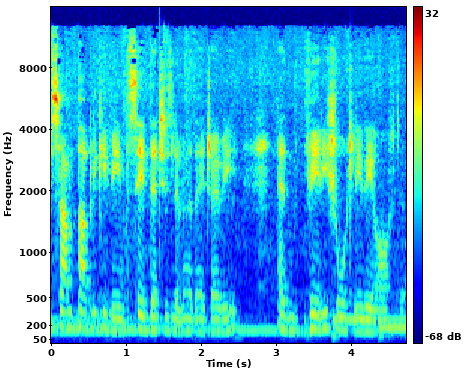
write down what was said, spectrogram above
some public event said that she's living with HIV and very shortly thereafter.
